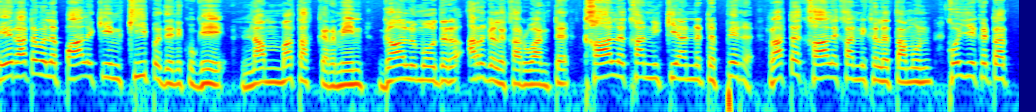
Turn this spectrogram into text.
ඒ රටවල පාලකින් කීප දෙනෙකුගේ නම් මතක් කරමින් ගාලුමෝදර අර්ගලකරුවන්ට කාලකන්නි කියන්නට පෙර රට කාලකන්නි කළ තමුන් කොයි එකටත්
